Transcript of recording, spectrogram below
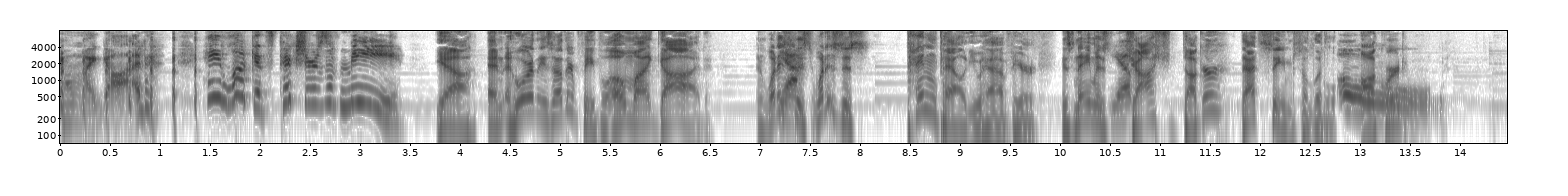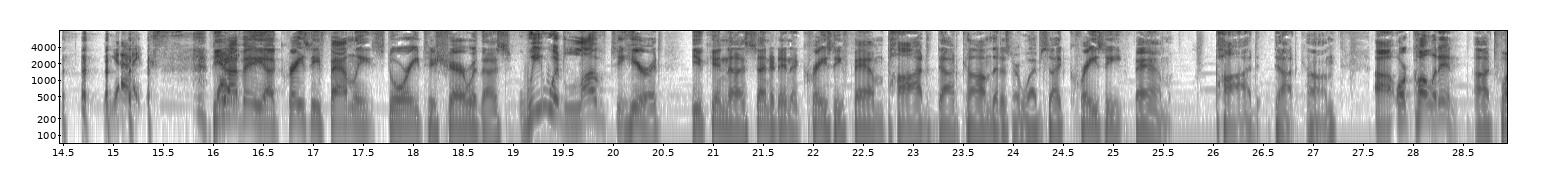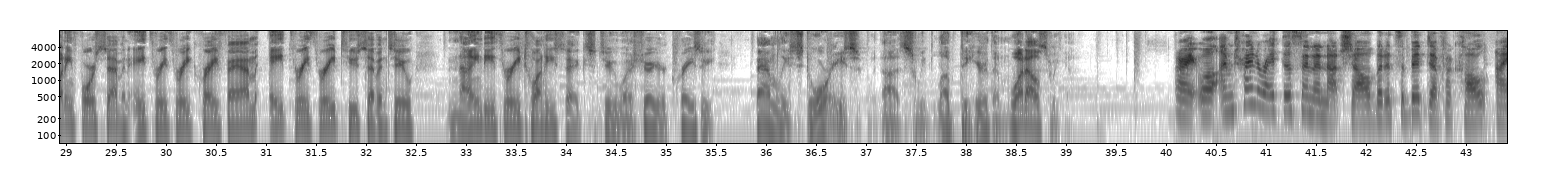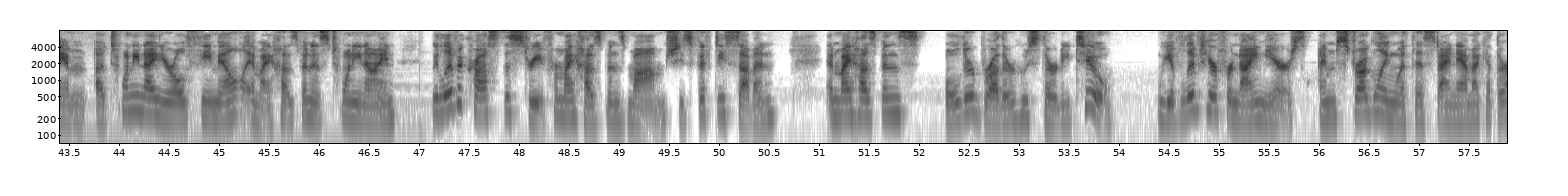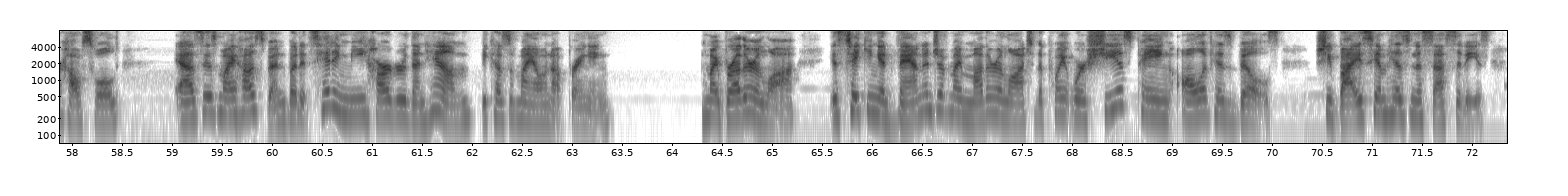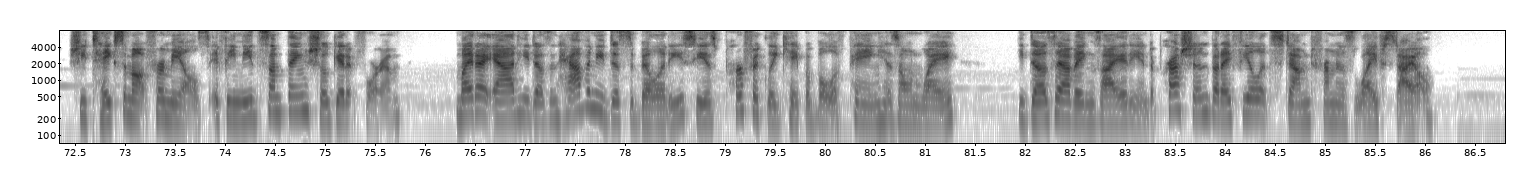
Oh my God. hey, look, it's pictures of me. yeah, and who are these other people? Oh my god. And what is Yeah. this what is this pen pal you have here? His name is Yep. Josh Duggar? That seems a little Oh, awkward. Yikes. If you have a, uh crazy family story to share with us, we would love to hear it. You can uh, send it in at crazyfampod.com. That is our website, crazyfampod.com. Uh, or call it in uh, 24 7 833 CRAYFAM 833 272 9326 to uh, share your crazy family stories with us. We'd love to hear them. What else we got? All right. Well, I'm trying to write this in a nutshell, but it's a bit difficult. I am a 29 year old female, and my husband is 29. We live across the street from my husband's mom. She's 57, and my husband's older brother, who's 32. We have lived here for nine years. I'm struggling with this dynamic at their household, as is my husband, but it's hitting me harder than him because of my own upbringing. My brother in law is taking advantage of my mother in law to the point where she is paying all of his bills. She buys him his necessities. She takes him out for meals. If he needs something, she'll get it for him. Might I add, he doesn't have any disabilities. He is perfectly capable of paying his own way. He does have anxiety and depression, but I feel it stemmed from his lifestyle.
